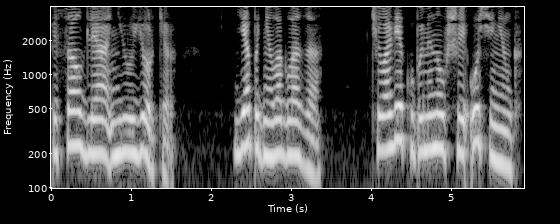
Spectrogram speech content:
писал для «Нью-Йоркер». Я подняла глаза. Человек, упомянувший Осенинг,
